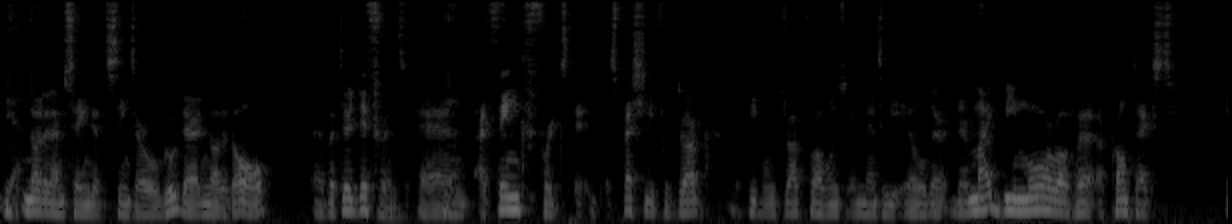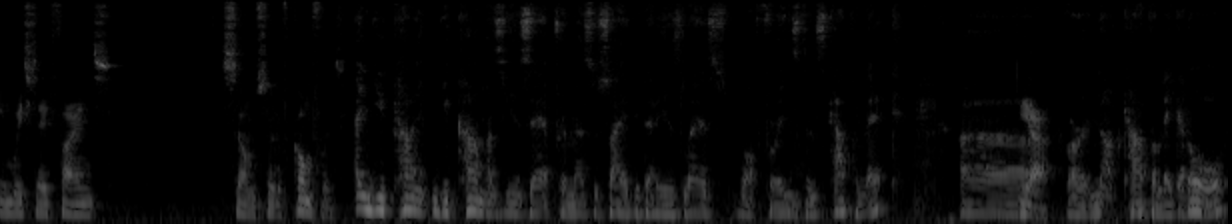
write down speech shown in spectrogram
Yeah. Not that I'm saying that things are all good there, not at all, uh, but they're different. And I think, for especially for drug people with drug problems and mentally ill, there there might be more of a, a context in which they find some sort of comfort. And you come, you come, as you said, from a society that is less, well, for instance, Catholic, uh, Yeah. or not Catholic at all.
